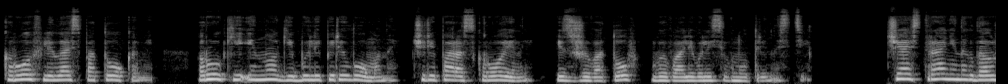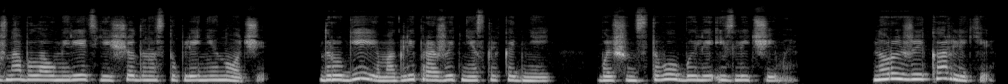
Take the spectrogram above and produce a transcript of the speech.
Кровь лилась потоками, руки и ноги были переломаны, черепа раскроены, из животов вываливались внутренности. Часть раненых должна была умереть еще до наступления ночи, другие могли прожить несколько дней, большинство были излечимы. Но рыжие карлики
